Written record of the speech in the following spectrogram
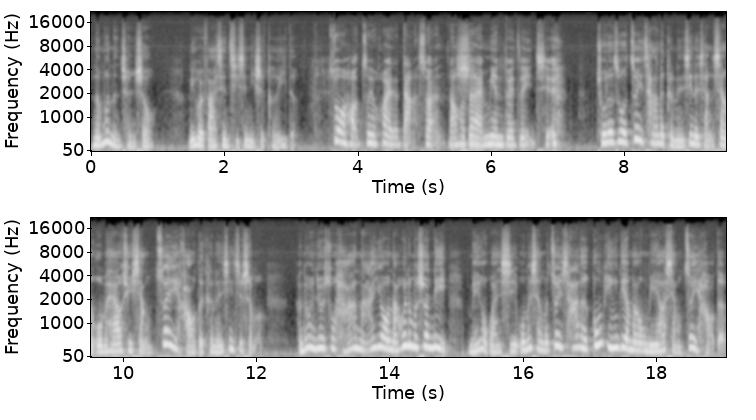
能不能承受？你会发现，其实你是可以的。做好最坏的打算，然后再来面对这一切。除了做最差的可能性的想象，我们还要去想最好的可能性是什么？很多人就会说：“哈，哪有？哪会那么顺利？”没有关系，我们想的最差的公平一点嘛，我们也要想最好的。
